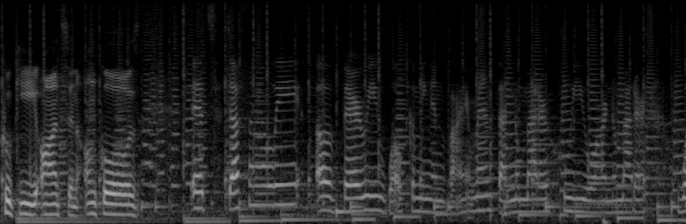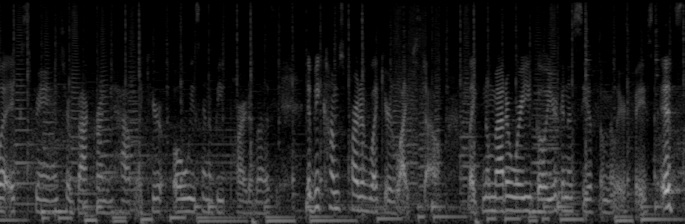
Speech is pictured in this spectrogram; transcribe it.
kooky aunts and uncles. It's definitely a very welcoming environment that no matter who you are, no matter what experience or background you have, like you're always gonna be part of us. It becomes part of like your lifestyle. Like no matter where you go, you're gonna see a familiar face. It's,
